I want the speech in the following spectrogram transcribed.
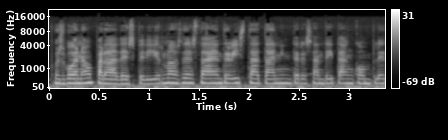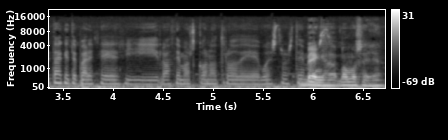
Pues bueno, para despedirnos de esta entrevista tan interesante y tan completa, ¿qué te parece si lo hacemos con otro de vuestros temas? Venga, vamos allá.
